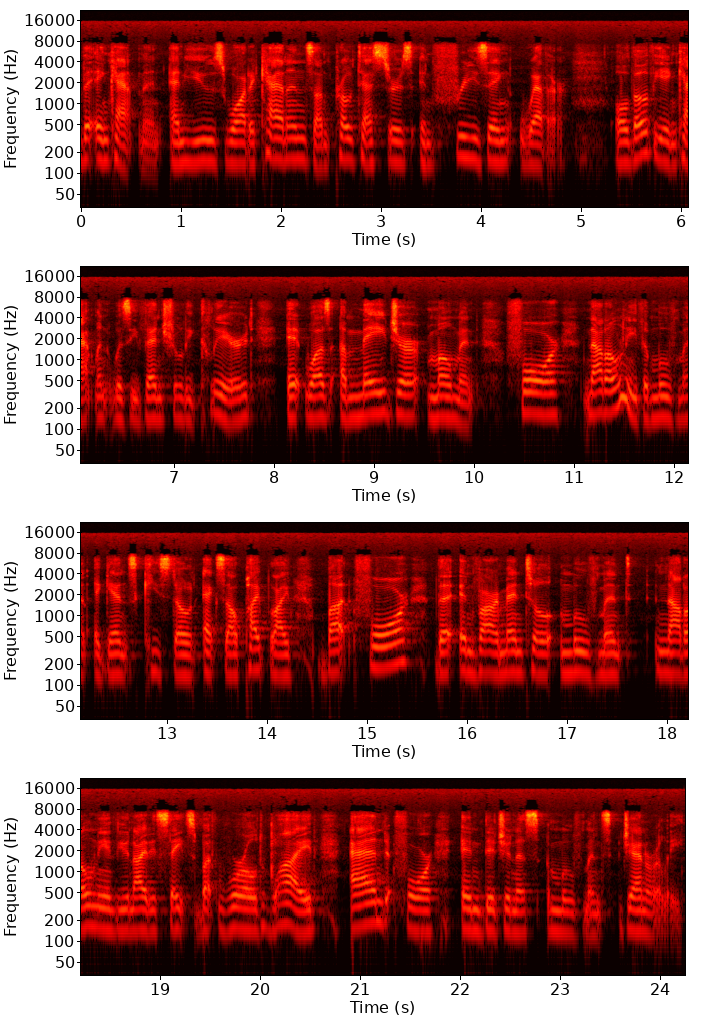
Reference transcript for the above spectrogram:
the encampment and used water cannons on protesters in freezing weather. Although the encampment was eventually cleared, it was a major moment for not only the movement against Keystone XL pipeline, but for the environmental movement not only in the United States but worldwide and for indigenous movements generally.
